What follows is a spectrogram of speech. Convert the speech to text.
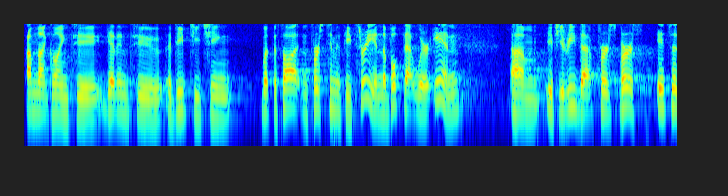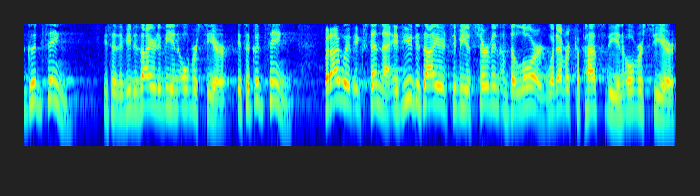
I'm not going to get into a deep teaching, but the thought in 1 Timothy 3, in the book that we're in, um, if you read that first verse, it's a good thing. He says, if you desire to be an overseer, it's a good thing. But I would extend that. If you desire to be a servant of the Lord, whatever capacity, an overseer,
